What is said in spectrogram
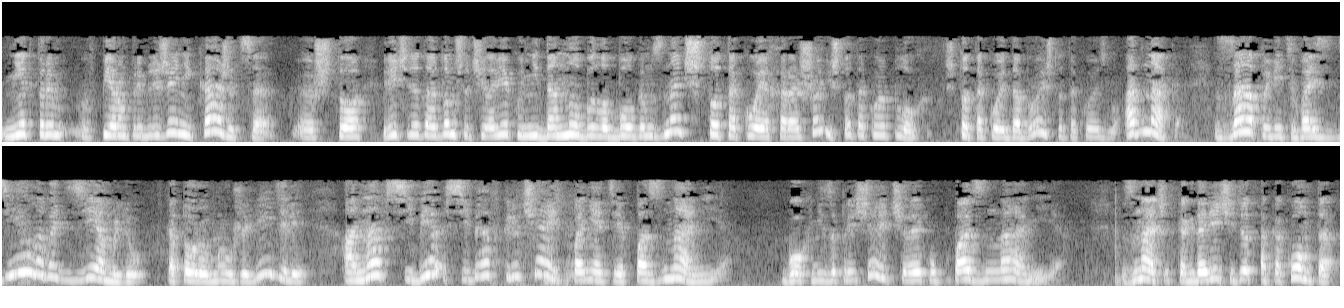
некоторым в первом приближении кажется, э, что речь идет о том, что человеку не дано было Богом знать, что такое хорошо и что такое плохо, что такое добро и что такое зло. Однако, заповедь возделывать землю, которую мы уже видели, она в, себе, в себя включает понятие познания. Бог не запрещает человеку познания. Значит, когда речь идет о каком-то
